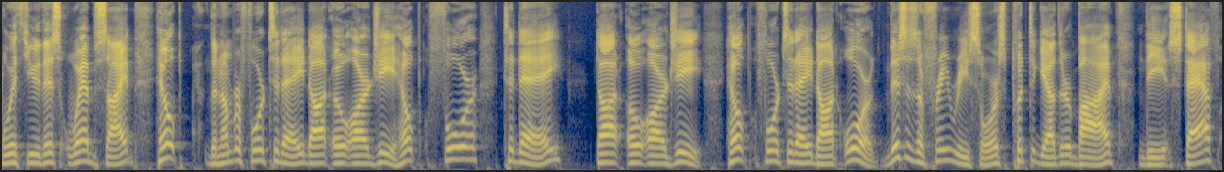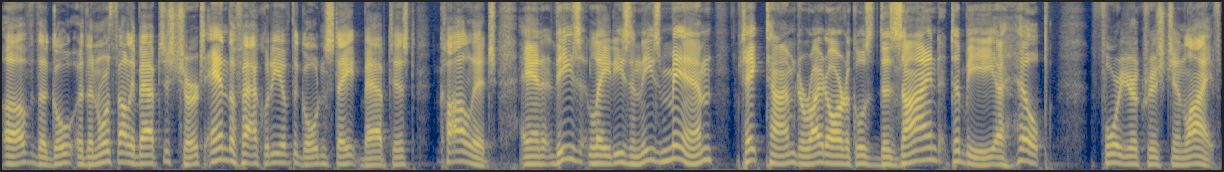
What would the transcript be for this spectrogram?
with you this website, help the number for today.org. Help for today helpfortoday.org. Helpfortoday.org. This is a free resource put together by the staff of the Go- the North Valley Baptist Church and the faculty of the Golden State Baptist College. And these ladies and these men take time to write articles designed to be a help for your Christian life.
